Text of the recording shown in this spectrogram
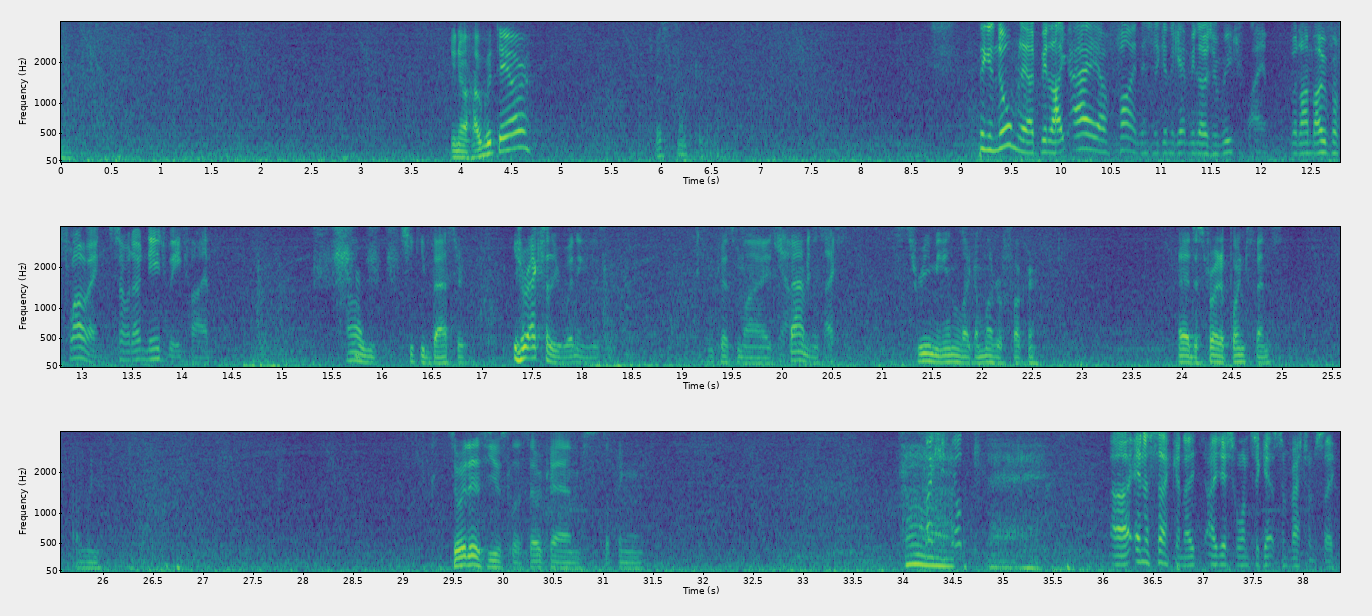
You know how good they are? Just not good. Because normally I'd be like, hey, I'm fine, this is going to get me loads of reclaim. But I'm overflowing, so I don't need reclaim. Oh, you cheeky bastard. You're actually winning this. Because my Yeah, spam is streaming in like a motherfucker. Yeah, destroy the point fence. I win. So it is useless. Okay, I'm stopping. Actually, Okay. Uh, in a second, I, I just want to get some veterancy.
